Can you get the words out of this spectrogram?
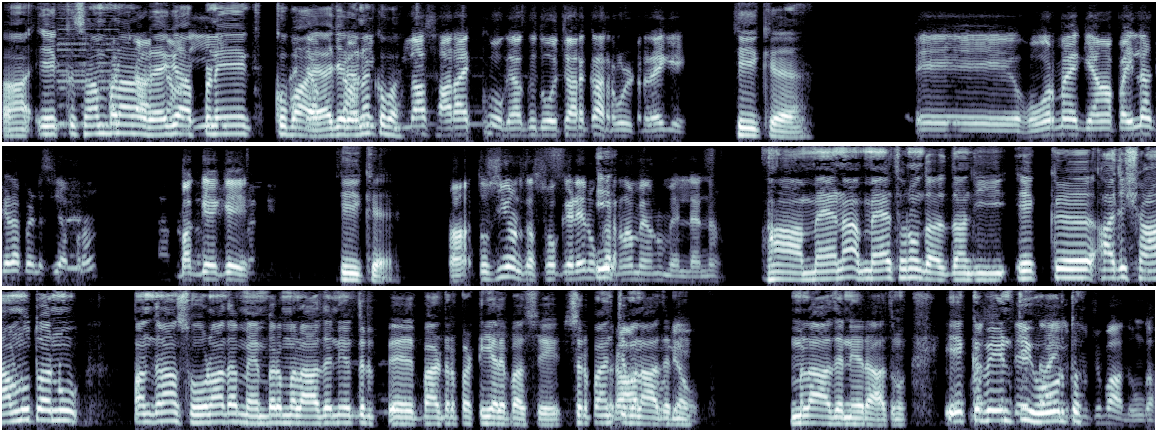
ਹਾਂ ਇੱਕ ਸਾਂਭਣਾ ਰਹਿ ਗਿਆ ਆਪਣੇ ਕੁਬਾਇਆ ਜਿਹੜਾ ਨਾ ਕੁਬਾ ਕੁਬਾ ਸਾਰਾ ਇੱਕ ਹੋ ਗਿਆ ਕੋਈ ਦੋ ਚਾਰ ਘਰ ਉਲਟ ਰਹਿ ਗਏ। ਠੀਕ ਹੈ। ਤੇ ਹੋਰ ਮੈਂ ਗਿਆ ਪਹਿਲਾਂ ਕਿਹੜਾ ਪਿੰਡ ਸੀ ਆਪਣਾ? ਬੱਗੇ ਕੇ। ਠੀਕ ਹੈ। ਹਾਂ ਤੁਸੀਂ ਹੁਣ ਦੱਸੋ ਕਿਹੜੇ ਨੂੰ ਕਰਨਾ ਮੈਂ ਉਹਨੂੰ ਮਿਲ ਲੈਣਾ ਹਾਂ ਮੈਂ ਨਾ ਮੈਂ ਤੁਹਾਨੂੰ ਦੱਸਦਾ ਜੀ ਇੱਕ ਅੱਜ ਸ਼ਾਮ ਨੂੰ ਤੁਹਾਨੂੰ 15 16 ਦਾ ਮੈਂਬਰ ਮਿਲਾ ਦੇਣੇ ਉਧਰ ਬਾਰਡਰ ਪੱਟੀ ਵਾਲੇ ਪਾਸੇ ਸਰਪੰਚ ਮਿਲਾ ਦੇਣੇ। ਮਿਲਾ ਦੇਣੇ ਰਾਤ ਨੂੰ। ਇੱਕ ਬੇਨਤੀ ਹੋਰ ਤੋਂ ਚੁਬਾ ਦੂੰਗਾ।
